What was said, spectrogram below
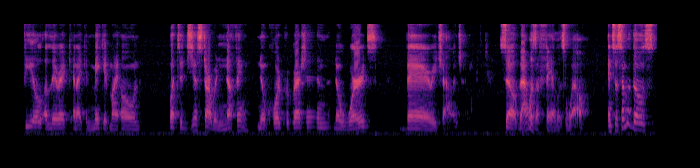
feel a lyric and I can make it my own. But to just start with nothing, no chord progression, no words, very challenging. So that was a fail as well. And so some of those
